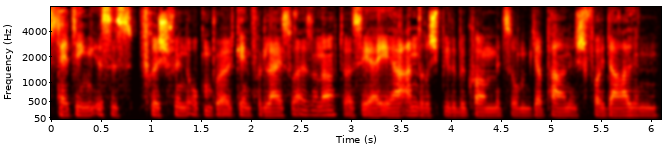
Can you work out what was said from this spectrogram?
Setting ist es frisch für ein Open World Game vergleichsweise. Ne? Du hast ja eher andere Spiele bekommen mit so einem japanisch-feudalen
